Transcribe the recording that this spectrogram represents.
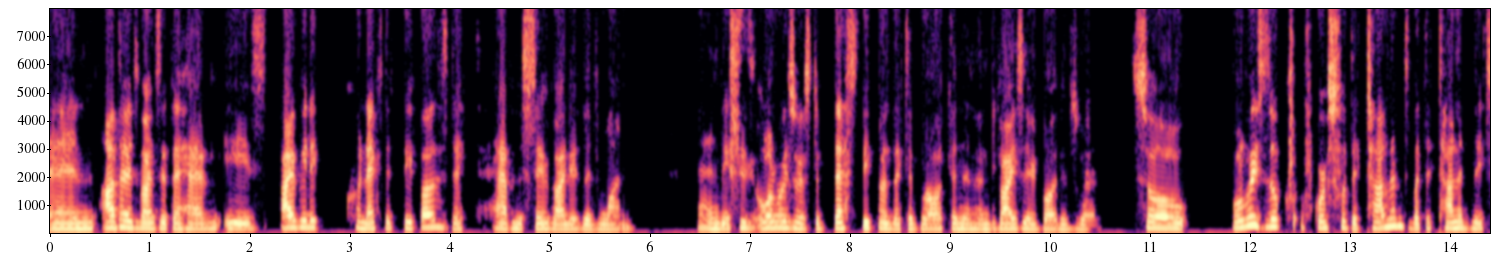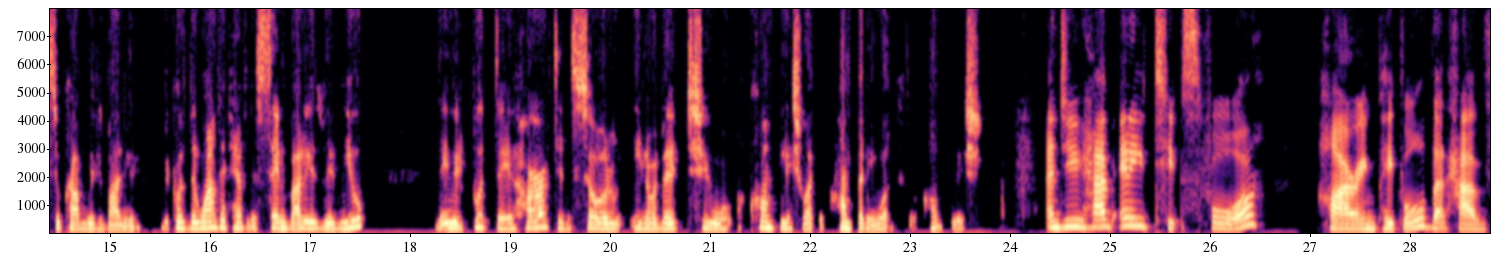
and other advice that I have is I really connect with people that have the same values as one. And this is always was the best people that I brought in an advisory board as well. So always look, of course, for the talent, but the talent needs to come with value because the ones that have the same values with you, they will put their heart and soul in order to accomplish what the company wants to accomplish. And do you have any tips for hiring people that have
